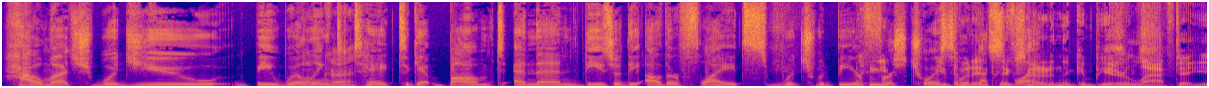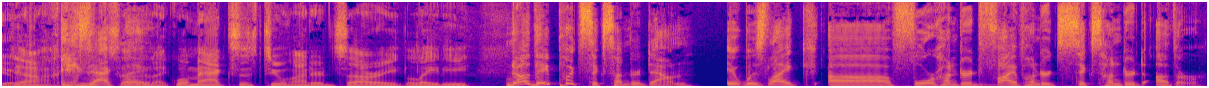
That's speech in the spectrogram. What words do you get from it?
How much would you be willing to take to get bumped?" And then these are the other flights, which would be your first choice You put of it next six flight. and the computer laughed at you. Yeah. Exactly. So like, well, max is 200. Sorry, lady. No, they put 600 down. It was like uh, 400, 500, 600 other.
